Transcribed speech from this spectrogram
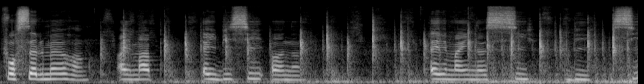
For Selmer, I map ABC on A minus C, B, C.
